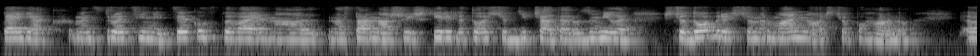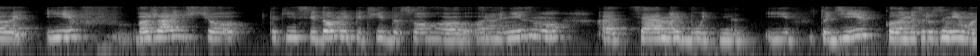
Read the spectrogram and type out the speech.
те, як менструаційний цикл впливає на на стан нашої шкіри для того, щоб дівчата розуміли, що добре, що нормально, а що погано. Е, І вважаю, що такий свідомий підхід до свого організму е, це майбутнє. І тоді, коли ми зрозуміємо,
